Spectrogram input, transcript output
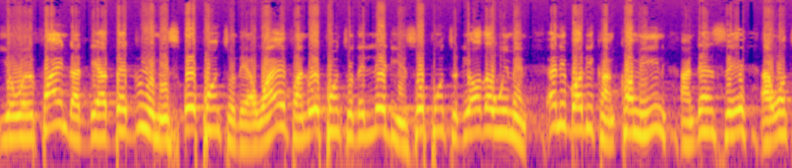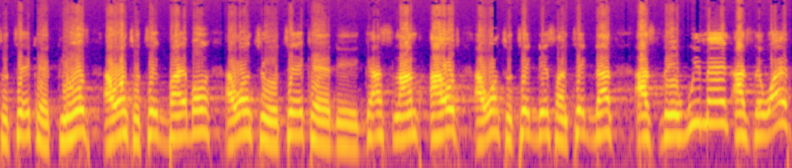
you will find that their bedroom is open to their wife and open to the ladies, open to the other women. Anybody can come in and then say, I want to take a clothes, I want to take Bible, I want to take uh, the gas lamp out, I want to take this and take that. As the women, as the wife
